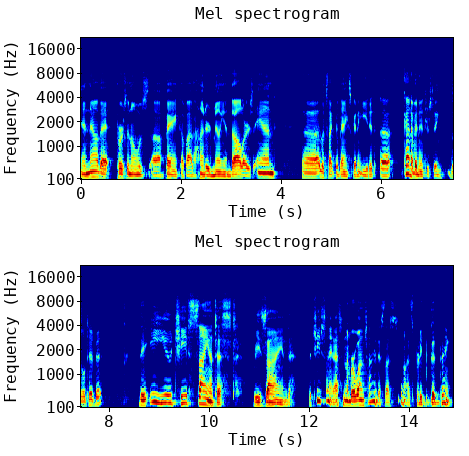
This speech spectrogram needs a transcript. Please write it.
and now that person owes a bank about hundred million dollars, and uh, it looks like the bank's going to eat it. Uh, kind of an interesting little tidbit. The EU chief scientist resigned. The chief scientist, that's the number one scientist. That's you know that's a pretty good thing.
